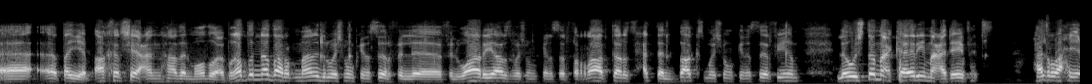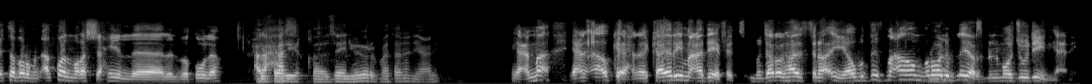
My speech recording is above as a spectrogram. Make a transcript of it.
آه طيب آخر شيء عن هذا الموضوع. بغض النظر ما ندري وش ممكن يصير في في الواريورز وش ممكن يصير في الرابترز حتى الباكس وش ممكن يصير فيهم. لو اجتمع كايري مع ديفيس هل راح يعتبر من أقوى المرشحين للبطولة؟ على فريق زي نيويورك مثلا يعني؟ يعني ما يعني okay إحنا كايري مع ديفيس مجرد هذه الثنائية وبتضيف معاهم role نعم. players من الموجودين يعني.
